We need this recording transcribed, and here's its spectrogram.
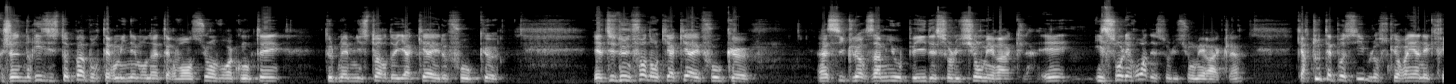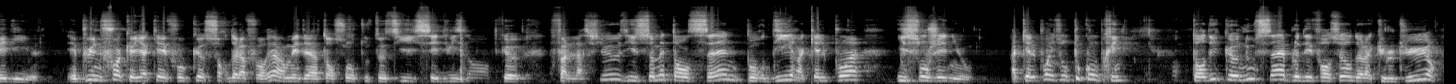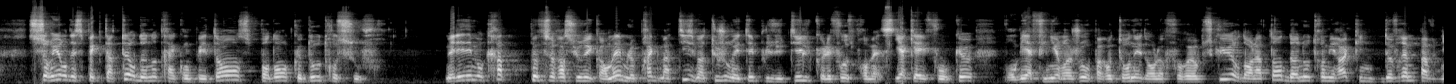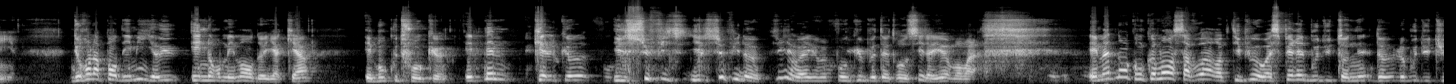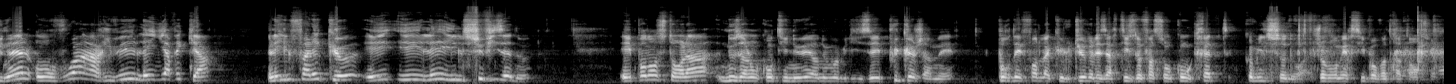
je ne résiste pas pour terminer mon intervention à vous raconter tout de même l'histoire de Yaka et de Fauqueux. Il était une fois donc Yaka et Fauqueux, ainsi que leurs amis au pays des solutions miracles. Et ils sont les rois des solutions miracles, hein, car tout est possible lorsque rien n'est crédible. Et puis une fois que Yaka et Fauqueux sortent de la forêt armés d'intentions tout aussi séduisantes que fallacieuses, ils se mettent en scène pour dire à quel point ils sont géniaux, à quel point ils ont tout compris. Tandis que nous, simples défenseurs de la culture, serions des spectateurs de notre incompétence pendant que d'autres souffrent. Mais les démocrates peuvent se rassurer quand même, le pragmatisme a toujours été plus utile que les fausses promesses. Yaka et Fauqueux vont bien finir un jour par retourner dans leur forêt obscure dans l'attente d'un autre miracle qui ne devrait pas venir. Durant la pandémie, il y a eu énormément de Yaka et beaucoup de Fauqueux. Et même quelques... Il suffit, il suffit de... Fauqueux peut-être aussi d'ailleurs, bon voilà. Et maintenant qu'on commence à voir un petit peu, ou à espérer le bout du, tunnel, le bout du tunnel, on voit arriver les Yaveka. Les il fallait que, et, et les il suffisait d'eux. Et pendant ce temps-là, nous allons continuer à nous mobiliser plus que jamais pour défendre la culture et les artistes de façon concrète comme il se doit. Je vous remercie pour votre attention.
